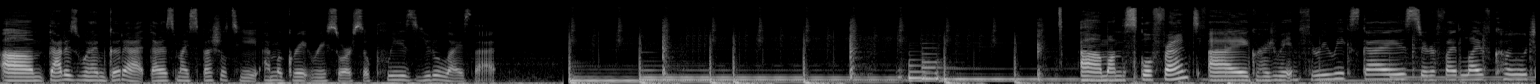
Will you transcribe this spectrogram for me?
Um, that is what I'm good at. That is my specialty. I'm a great resource. So please utilize that. Um, on the school front, I graduate in three weeks, guys. Certified life coach.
